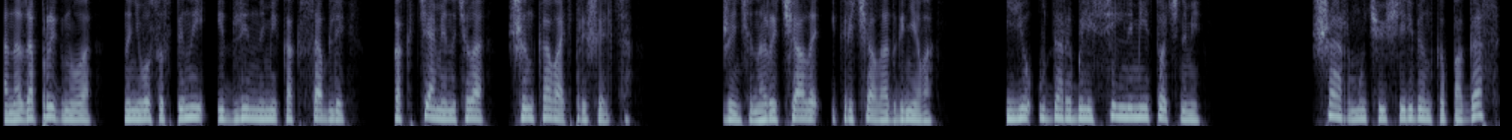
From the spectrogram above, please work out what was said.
Она запрыгнула на него со спины и длинными, как сабли, когтями начала шинковать пришельца. Женщина рычала и кричала от гнева. Ее удары были сильными и точными. Шар, мучающий ребенка, погас,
